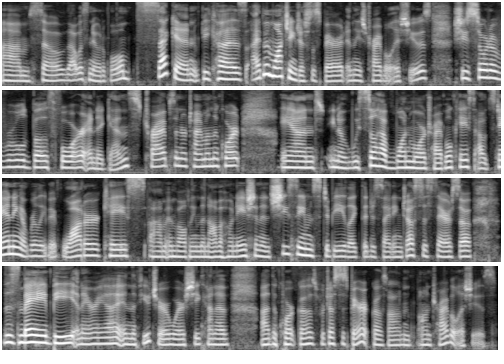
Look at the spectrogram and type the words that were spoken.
Um, so that was notable. Second, because I've been watching Justice Barrett in these tribal issues, she's sort of ruled both for and against tribes in her time on the court. And, you know, we still have one more tribal case outstanding, a really big water case um, involving the Navajo Nation, and she seems to be like the deciding justice there. So this may be an area in the future where where she kind of uh, the court goes where Justice Barrett goes on on tribal issues.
